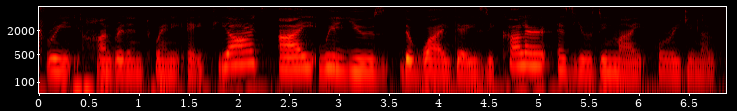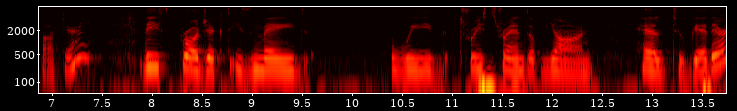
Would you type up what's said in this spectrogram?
328 yards. I will use the Wild Daisy color as used in my original pattern. This project is made with three strands of yarn held together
